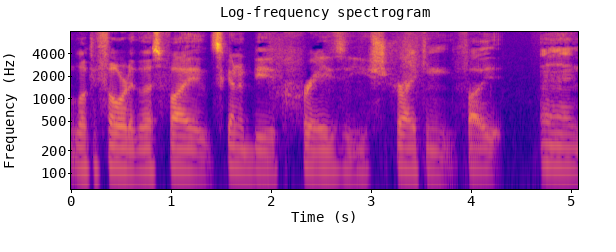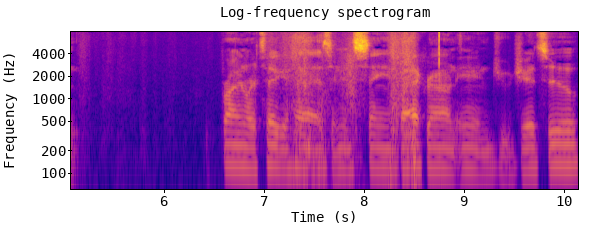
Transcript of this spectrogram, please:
Looking forward to this fight. It's gonna be a crazy, striking fight, and Brian Ortega has an insane background in jiu-jitsu,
